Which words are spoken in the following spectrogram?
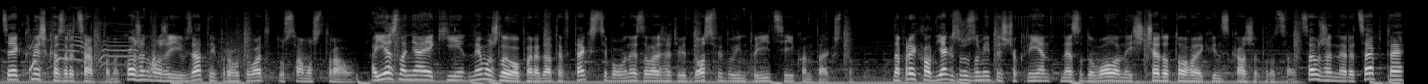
Це як книжка з рецептами. Кожен може її взяти і приготувати ту саму страву. А є знання, які неможливо передати в тексті, бо вони залежать від досвіду, інтуїції і контексту. Наприклад, як зрозуміти, що клієнт не задоволений ще до того, як він скаже про це. Це вже не рецепти,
